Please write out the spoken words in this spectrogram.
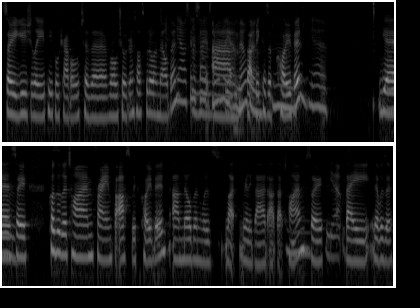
so usually people travel to the Royal Children's Hospital in Melbourne. Yeah, I was going to say it's Mhm. normally Um, in but because of Mm, COVID, Yeah. Yeah, Mm. so because of the time frame for us with COVID, um, Melbourne was like really bad at that time. Yeah. So yeah. they there was a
